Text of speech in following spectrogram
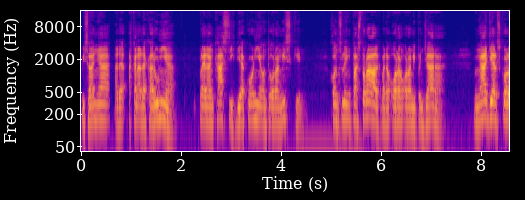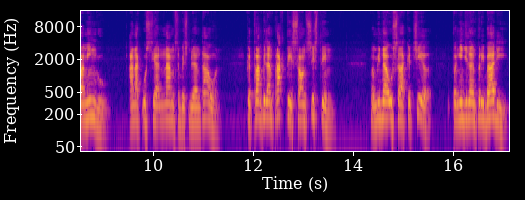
Misalnya ada akan ada karunia, pelayanan kasih, diakonia untuk orang miskin, konseling pastoral kepada orang-orang di penjara, mengajar sekolah minggu, anak usia 6 sampai 9 tahun, keterampilan praktis sound system, membina usaha kecil, penginjilan pribadi,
